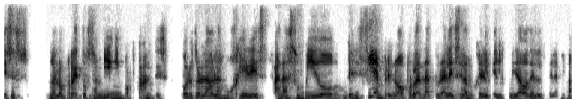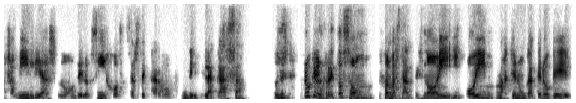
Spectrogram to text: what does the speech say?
ese es uno de los retos también importantes. Por otro lado, las mujeres han asumido desde siempre, ¿no? Por la naturaleza de la mujer, el, cuidado de, las mismas familias, ¿no? De los hijos, hacerse cargo de, la casa. Entonces, creo que los retos son, son bastantes, ¿no? Y, y, hoy, más que nunca, creo que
